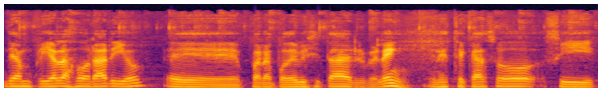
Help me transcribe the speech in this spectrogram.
de ampliar los horarios eh, para poder visitar el Belén. En este caso, si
